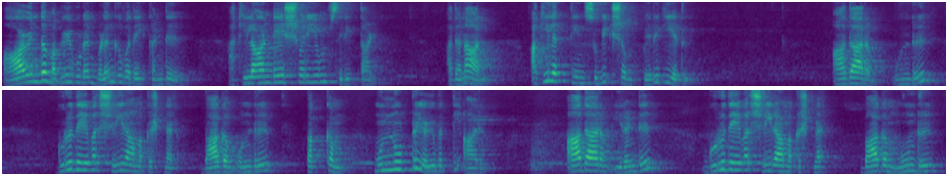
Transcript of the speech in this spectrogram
ஆழ்ந்த மகிழ்வுடன் விளங்குவதைக் கண்டு அகிலாண்டேஸ்வரியும் சிரித்தாள். அதனால் அகிலத்தின் சுபிக்ஷம் பெருகியது. ஆதாரம் ஒன்று குருதேவர் ஸ்ரீராமகிருஷ்ணர். பாகம் ஒன்று பக்கம் முன்னூற்று எழுபத்தி ஆறு. ஆதாரம் இரண்டு குருதேவர் ஸ்ரீராமகிருஷ்ணர் பாகம் மூன்று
